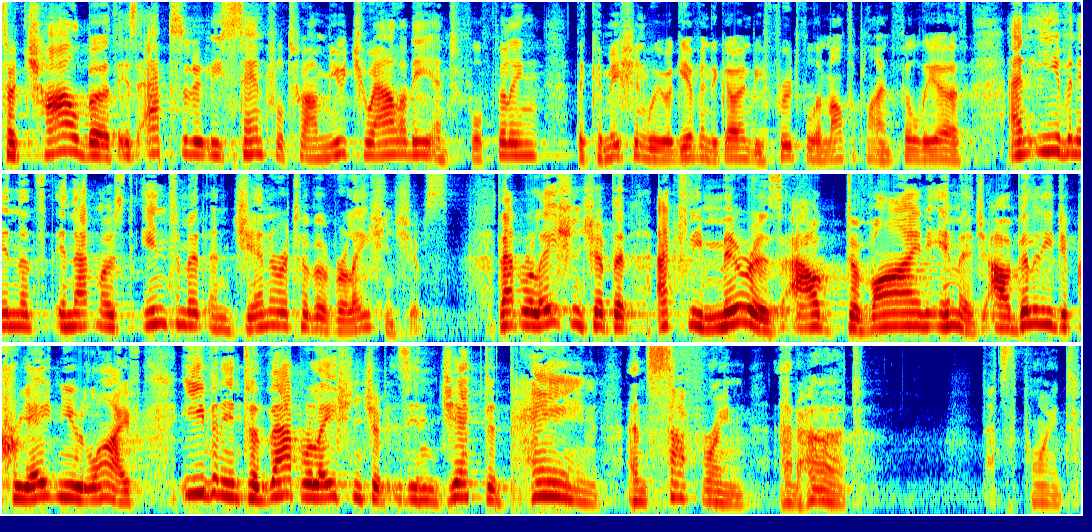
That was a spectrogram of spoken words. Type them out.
So, childbirth is absolutely central to our mutuality and to fulfilling the commission we were given to go and be fruitful and multiply and fill the earth. And even in, the, in that most intimate and generative of relationships, that relationship that actually mirrors our divine image, our ability to create new life, even into that relationship is injected pain and suffering and hurt. That's the point.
